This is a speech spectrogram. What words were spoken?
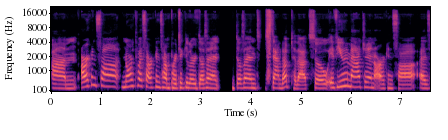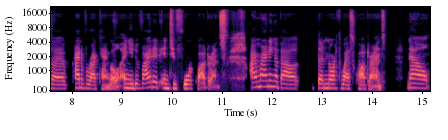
um, arkansas northwest arkansas in particular doesn't doesn't stand up to that. So if you imagine arkansas as a kind of rectangle and you divide it into four quadrants i'm writing about the northwest quadrant. Now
